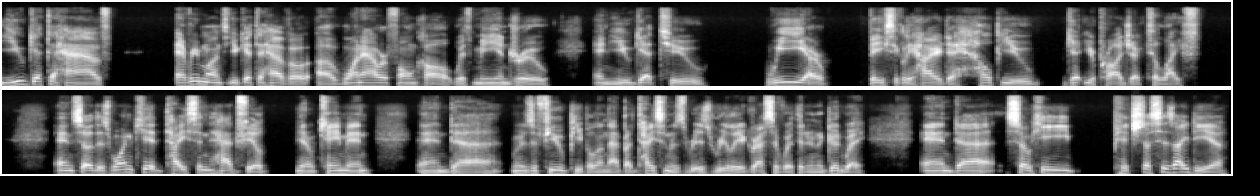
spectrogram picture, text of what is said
you get to have every month you get to have a, a one hour phone call with me and drew and you get to we are basically hired to help you get your project to life. And so this one kid tyson hadfield you know came in and uh, there was a few people in that, but Tyson was is really aggressive with it in a good way, and uh, so he pitched us his idea.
